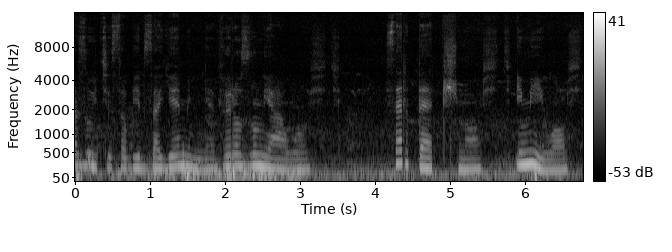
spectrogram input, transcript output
Okazujcie sobie wzajemnie wyrozumiałość, serdeczność i miłość.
